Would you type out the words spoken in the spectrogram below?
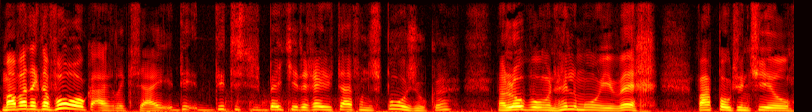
Maar wat ik daarvoor ook eigenlijk zei, dit, dit is dus een beetje de realiteit van de spoorzoeken. Nou lopen we een hele mooie weg waar potentieel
